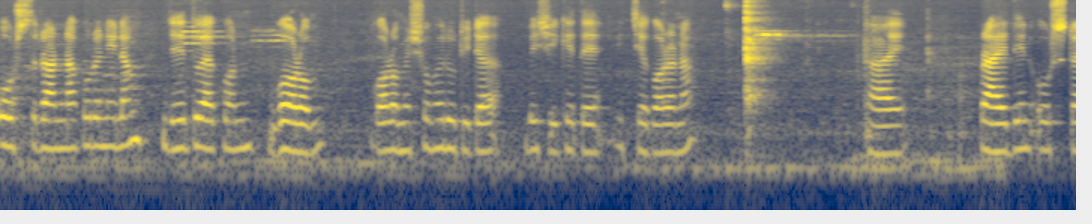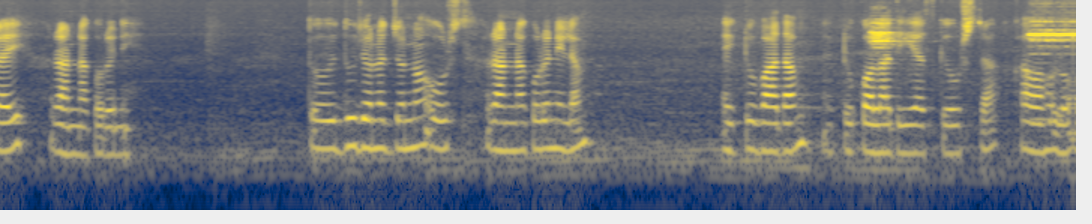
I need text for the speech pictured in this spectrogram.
ওটস রান্না করে নিলাম, যেহেতু এখন গরম। গরমের সময় রুটিটা বেশি খেতে ইচ্ছে করে না। তাই প্রায় দিন ওটসটাই রান্না করে নিই। তো দুজনের জন্য ওটস রান্না করে নিলাম। একটু বাদাম, একটু কলা দিয়ে আজকে ওটসটা খাওয়া হলো।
